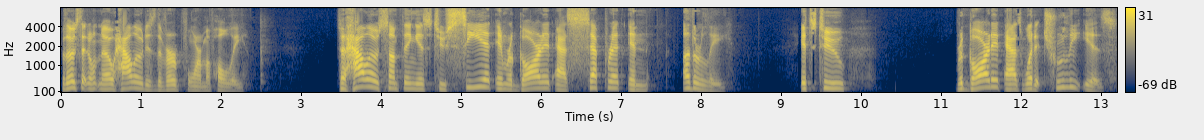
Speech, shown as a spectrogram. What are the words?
For those that don't know, hallowed is the verb form of holy. To hallow something is to see it and regard it as separate and otherly. It's to regard it as what it truly is.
